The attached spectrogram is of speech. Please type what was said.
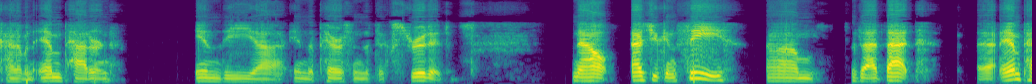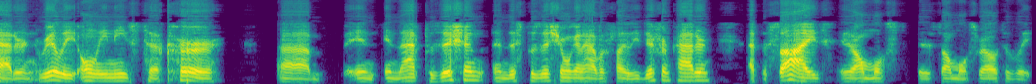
kind of an M pattern in the uh, in the parison that's extruded. Now, as you can see, um, that that uh, M pattern really only needs to occur um, in, in that position. In this position, we're going to have a slightly different pattern. At the sides, it almost it's almost relatively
